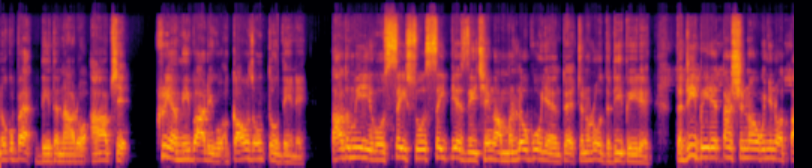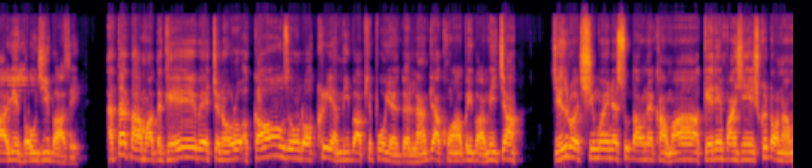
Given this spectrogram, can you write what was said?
နှုတ်ကပတ်ဒေသနာတော်အားဖြင့်ခရိယန်မိဘတွေကိုအကောင်းဆုံးတုံတင်တယ်သားသမီးတွေကိုစိတ်ဆိုးစိတ်ပြည့်စေခြင်းကမလုပ်ဖို့ရန်အတွက်ကျွန်တော်တို့တတိပေးတယ်တတိပေးတဲ့တန်ရှင်တော်ဝိညာဉ်တော်တာ၍ဘုံကြီးပါစေ အသက်တာမှာတကယ်ပဲကျွန်တော်တို့အကောင်းဆုံးသောခရိယန်မိဘဖြစ်ဖို့ရန်အတွက်လမ်းပြခွန်အားပေးပါမိကြောင်းကျေးဇူးတော်ချီးမွမ်းနဲ့ဆုတောင်းတဲ့အခါမှာကေတင်ပိုင်ရှင်ယေရှုခရစ်တော်နာမ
